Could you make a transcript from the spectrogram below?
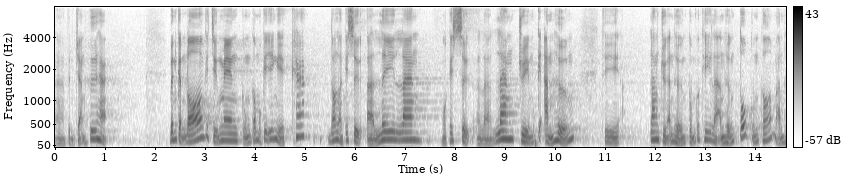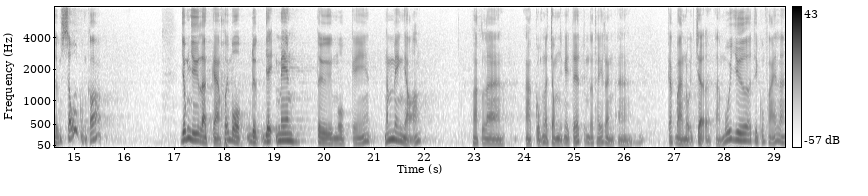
à, tình trạng hư hại. Bên cạnh đó cái chữ men cũng có một cái ý nghĩa khác đó là cái sự à, lây lan một cái sự à, là lan truyền một cái ảnh hưởng. Thì lan truyền ảnh hưởng cũng có khi là ảnh hưởng tốt cũng có mà ảnh hưởng xấu cũng có. Giống như là cả khối bột được dậy men từ một cái nắm men nhỏ hoặc là à, cũng là trong những ngày Tết chúng ta thấy rằng à, các bà nội trợ à, muối dưa thì cũng phải là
